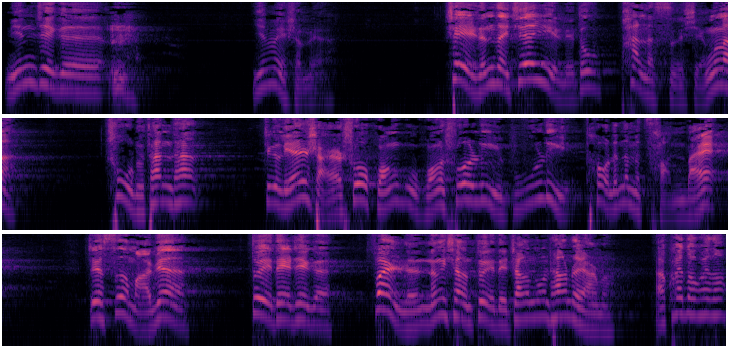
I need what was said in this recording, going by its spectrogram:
您这个因为什么呀？这人在监狱里都判了死刑了，处处贪贪，这个脸色儿说黄不黄，说绿不绿，透的那么惨白。”这色马鞭对待这个犯人，能像对待张宗昌这样吗？啊，快走快走！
